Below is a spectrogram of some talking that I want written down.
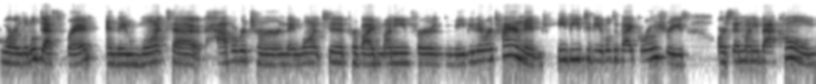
who are a little desperate and they want to have a return. They want to provide money for maybe their retirement, maybe to be able to buy groceries or send money back home,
